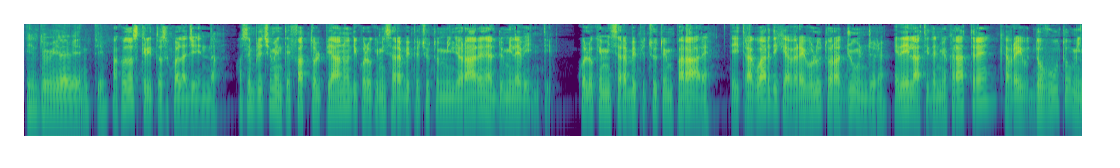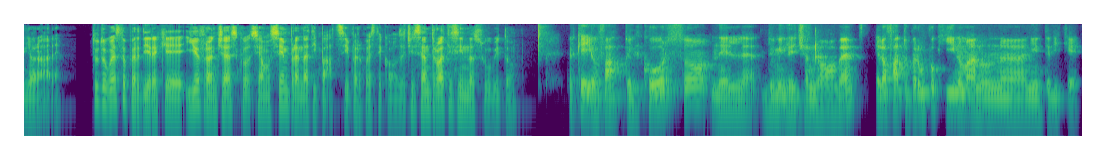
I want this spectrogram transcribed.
il 2020. Ma cosa ho scritto su quell'agenda? Ho semplicemente fatto il piano di quello che mi sarebbe piaciuto migliorare nel 2020, quello che mi sarebbe piaciuto imparare, dei traguardi che avrei voluto raggiungere e dei lati del mio carattere che avrei dovuto migliorare. Tutto questo per dire che io e Francesco siamo sempre andati pazzi per queste cose, ci siamo trovati sin da subito. Perché io ho fatto il corso nel 2019 e l'ho fatto per un pochino, ma non eh, niente di che.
